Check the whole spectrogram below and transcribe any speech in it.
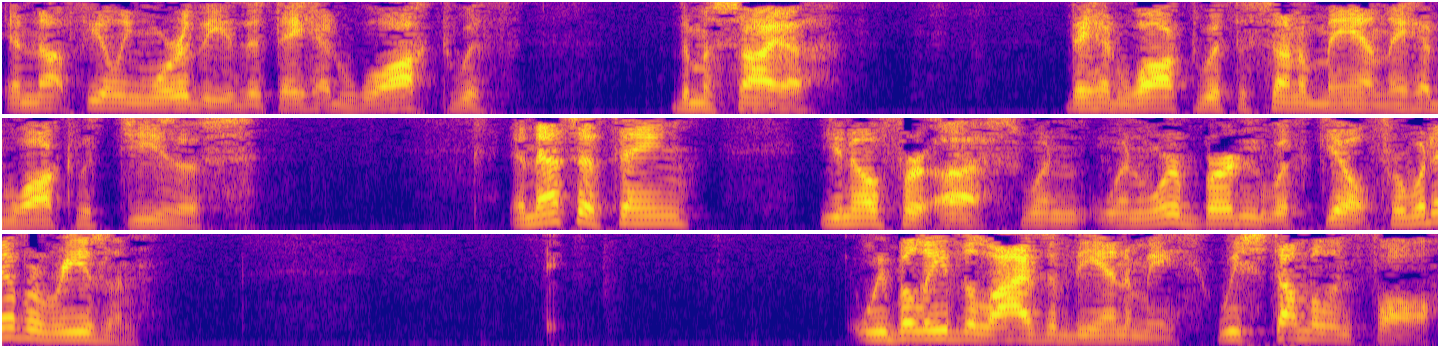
and not feeling worthy that they had walked with the Messiah they had walked with the Son of Man. They had walked with Jesus. And that's a thing, you know, for us, when, when we're burdened with guilt, for whatever reason, we believe the lies of the enemy. We stumble and fall.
